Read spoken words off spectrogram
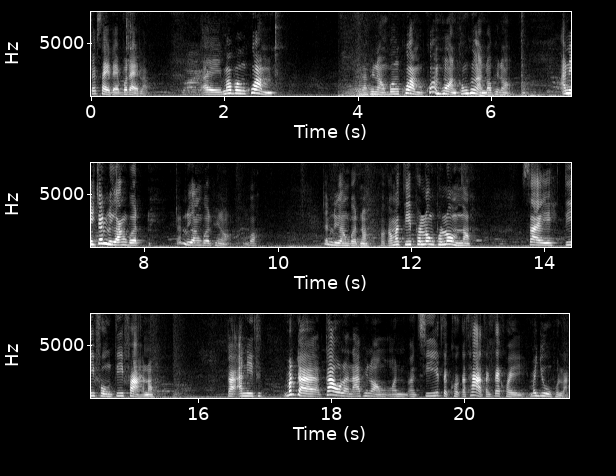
จักใส่ได้บ่ได้ล่ะไอ้มาเบิงความนะพี่น้องเบิงความความห่อนของเหือนเนาะพี่น้องอันนี้จะเหลืองเบิดจะเหลืองเบิดพี่น้องบ่จะเหลืองเบิดเนาะเขาก็มาติดพัดลมพัดลมเนาะใส่ตีฝงตีฝาเนาะกะอันนี้มันกะเก้าแล้วนะพี่น้องมันมันสีแต่ข่อยกระทาตั้งแต่ข่อยมาอยู่พุ่นละ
